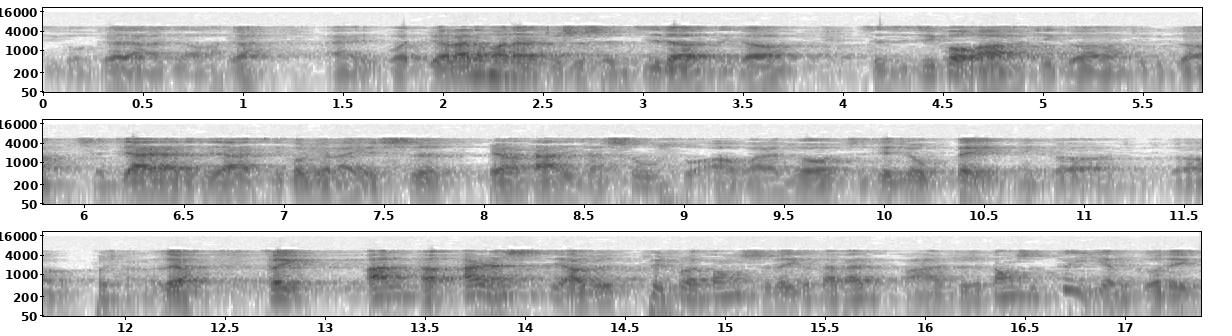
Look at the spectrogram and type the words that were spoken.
机构，这个大家知道吧对吧？哎，我原来的话呢，就是审计的那个。审计机构啊，这个这个这个审计安然的这家机构原来也是非常大的一家事务所啊，完了之后直接就被那个这个破产了对吧？所以安呃安然世界啊，就推出了当时的一个大白法案，就是当时最严格的一个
